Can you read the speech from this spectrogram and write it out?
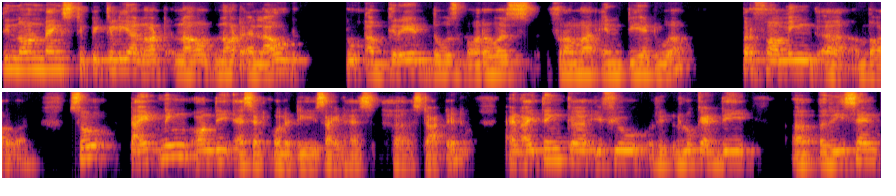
the non-banks typically are not now not allowed to upgrade those borrowers from a NPA to a performing uh, borrower. So tightening on the asset quality side has uh, started, and I think uh, if you re- look at the uh, recent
